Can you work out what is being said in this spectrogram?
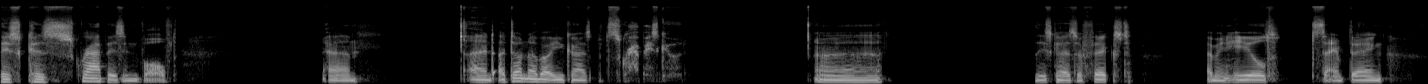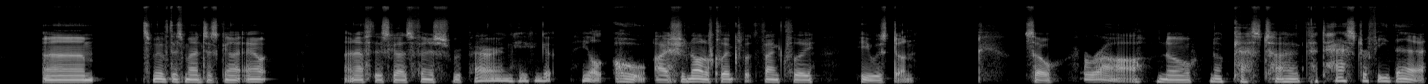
because scrap is involved. Um, and I don't know about you guys, but scrap is good. Uh, these guys are fixed. I mean healed. Same thing. Um, let's move this mantis guy out. And if this guy's finished repairing, he can get healed. Oh, I should not have clicked, but thankfully he was done. So, hurrah! No, no catastrophe there.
